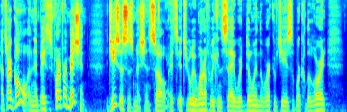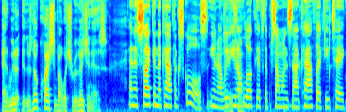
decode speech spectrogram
That's our goal, and it's part of our mission, Jesus' mission. So it's, it's really wonderful we can say we're doing the work of Jesus, the work of the Lord, and we there's no question about what your religion is. And it's like in the Catholic schools. You know, we, you don't look if the, someone's not Catholic. You take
